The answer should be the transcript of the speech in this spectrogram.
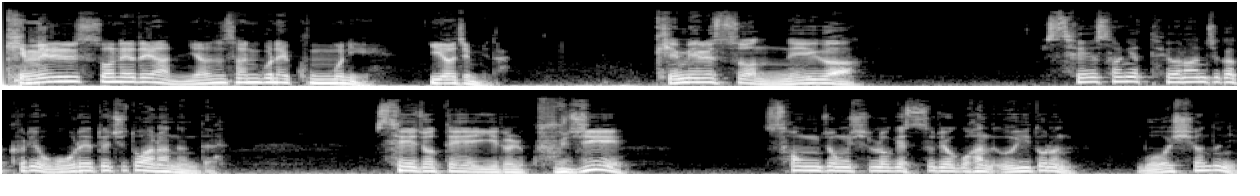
김일손에 대한 연산군의 국문이 이어집니다. 김일손, 네가 세상에 태어난 지가 그리 오래되지도 않았는데 세조 때의 일을 굳이 성종실록에 쓰려고 한 의도는 무엇이었느냐?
